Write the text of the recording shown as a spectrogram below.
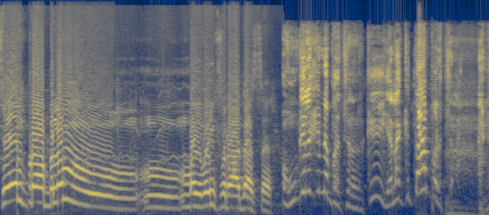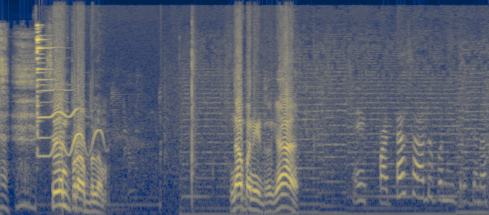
same problem, mm, my wife Radha, sir. உங்களுக்கு என்ன பிரச்சனை இருக்கு? எனக்கு தான் பிரச்சனை. சேம் ப்ராப்ளம் என்ன பண்ணிட்டு இருக்க? ஏய் பட்டாசு ஆர்டர் பண்ணிட்டு இருக்கேன்டா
